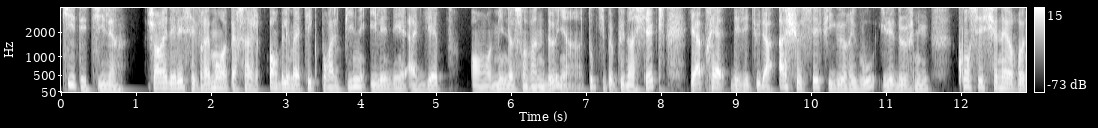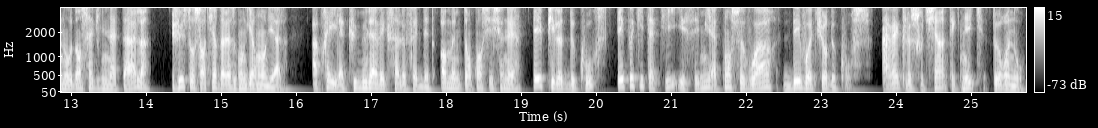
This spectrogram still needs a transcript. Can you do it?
Qui était-il? Jean Rédélé, c'est vraiment un personnage emblématique pour Alpine. Il est né à Dieppe en 1922, il y a un tout petit peu plus d'un siècle. Et après des études à HEC, figurez-vous, il est devenu concessionnaire Renault dans sa ville natale, juste au sortir de la Seconde Guerre mondiale. Après, il a cumulé avec ça le fait d'être en même temps concessionnaire et pilote de course. Et petit à petit, il s'est mis à concevoir des voitures de course avec le soutien technique de Renault.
